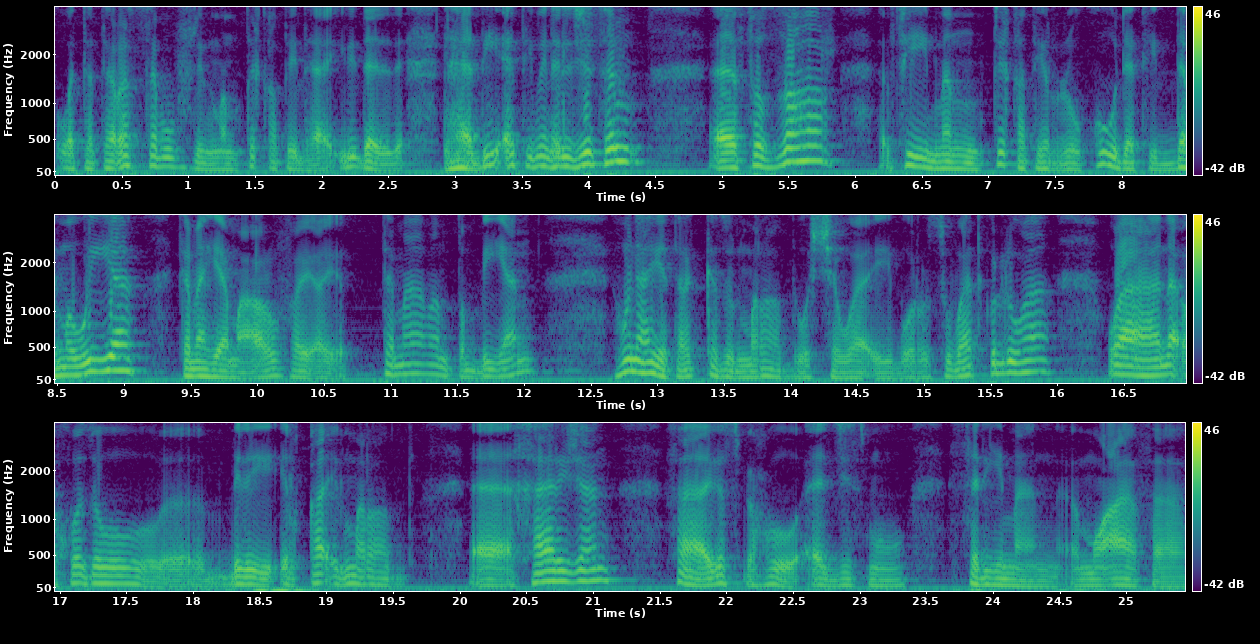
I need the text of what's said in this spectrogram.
وتترسب في المنطقة الهادئة من الجسم آه، في الظهر في منطقة الركودة الدموية كما هي معروفة تماما طبيا هنا يتركز المرض والشوائب والرسوبات كلها ونأخذ آه، بإلقاء المرض آه، خارجا فيصبح الجسم سليما معافى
